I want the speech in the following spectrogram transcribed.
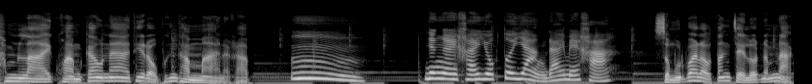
ทำลายความก้าวหน้าที่เราเพิ่งทำมานะครับ อืม ยังไงคะ ยกตัวอย่างได้ไหมคะ สมมุติว่าเราตั้งใจลดน้ำหนัก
